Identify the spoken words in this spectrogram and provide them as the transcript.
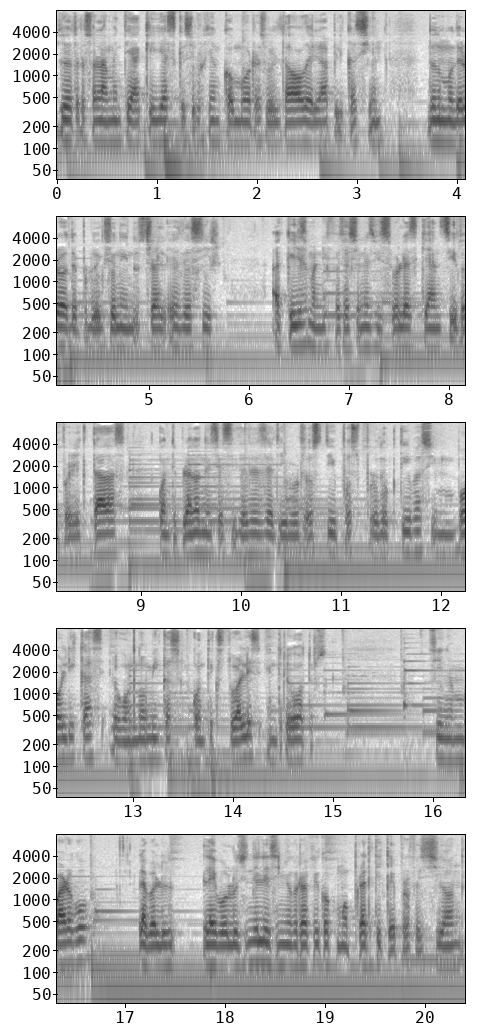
y otros solamente aquellas que surgen como resultado de la aplicación de un modelo de producción industrial, es decir, aquellas manifestaciones visuales que han sido proyectadas contemplando necesidades de diversos tipos, productivas, simbólicas, ergonómicas, contextuales, entre otros. Sin embargo, la, evolución del diseño gráfico como práctica y profesión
